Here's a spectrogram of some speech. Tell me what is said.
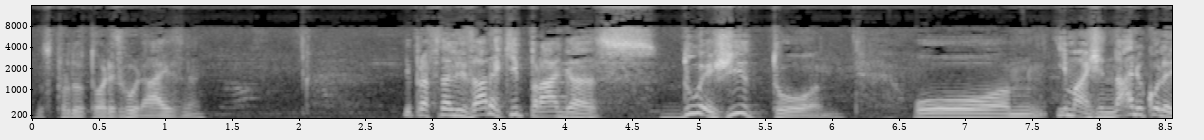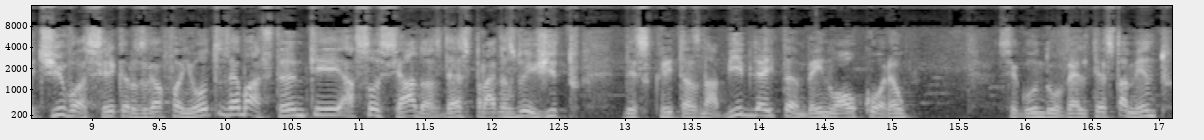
dos produtores rurais. Né? E para finalizar aqui, pragas do Egito. O imaginário coletivo acerca dos gafanhotos é bastante associado às dez pragas do Egito, descritas na Bíblia e também no Alcorão. Segundo o Velho Testamento,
